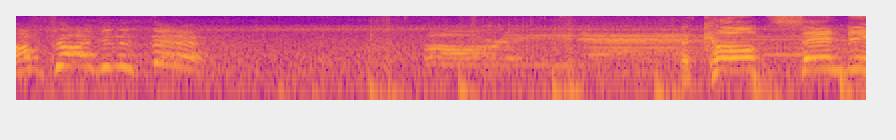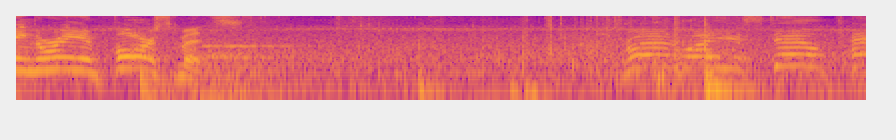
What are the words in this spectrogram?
I'm charging the center! The cult's sending reinforcements! Run while you still can!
